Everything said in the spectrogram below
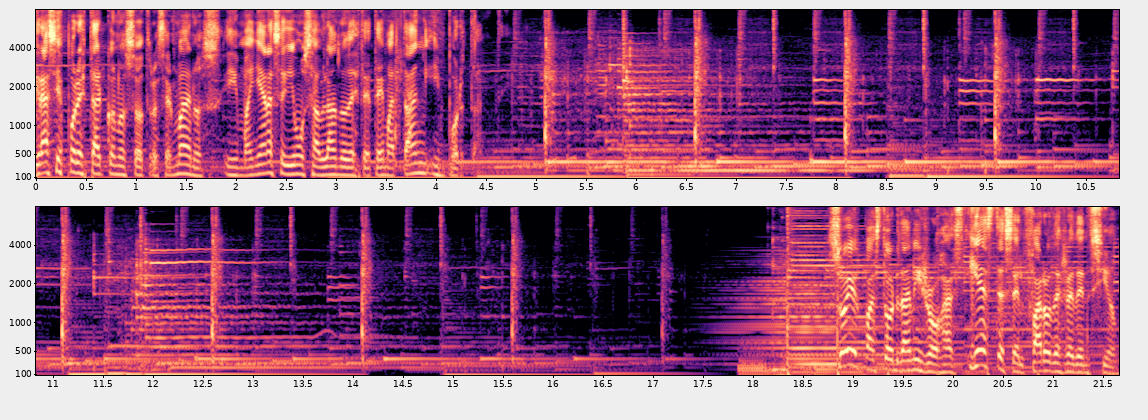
gracias por estar con nosotros, hermanos. Y mañana seguimos hablando de este tema tan importante. Soy el pastor Dani Rojas y este es el Faro de Redención.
